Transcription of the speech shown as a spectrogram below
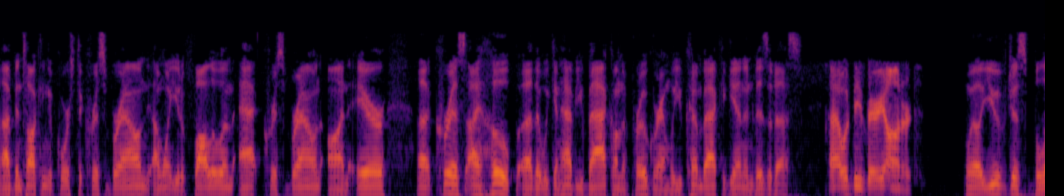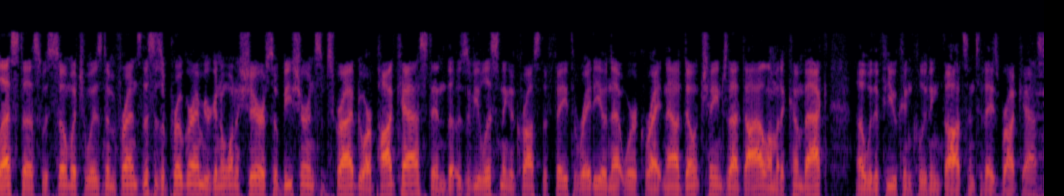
I've been talking, of course, to Chris Brown. I want you to follow him at Chris Brown on air. Uh, Chris, I hope uh, that we can have you back on the program. Will you come back again and visit us? I would be very honored. Well, you've just blessed us with so much wisdom. Friends, this is a program you're going to want to share, so be sure and subscribe to our podcast. And those of you listening across the Faith Radio Network right now, don't change that dial. I'm going to come back uh, with a few concluding thoughts in today's broadcast.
